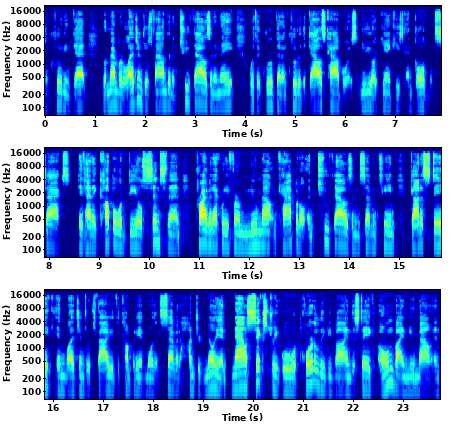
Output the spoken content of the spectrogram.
including debt. Remember, Legends was founded in 2008 with a group that included the Dallas Cowboys, New York Yankees, and Goldman Sachs tax They've had a couple of deals since then. Private equity firm New Mountain Capital in 2017 got a stake in Legends, which valued the company at more than 700 million. Now, Sixth Street will reportedly be buying the stake owned by New Mountain,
